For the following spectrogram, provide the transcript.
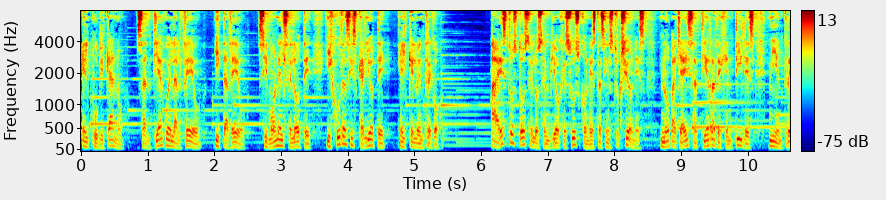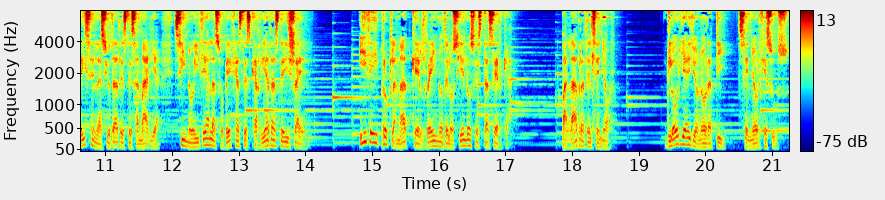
el publicano, Santiago el Alfeo, y Tadeo, Simón el Celote, y Judas Iscariote, el que lo entregó. A estos dos se los envió Jesús con estas instrucciones, no vayáis a tierra de gentiles, ni entréis en las ciudades de Samaria, sino ide a las ovejas descarriadas de Israel. Ide y proclamad que el reino de los cielos está cerca. Palabra del Señor. Gloria y honor a ti, Señor Jesús.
